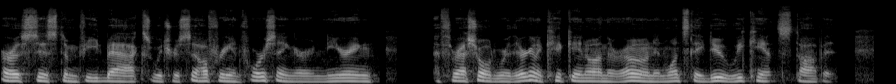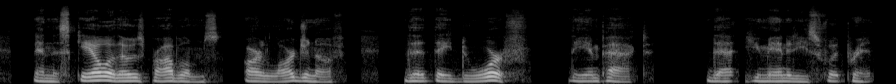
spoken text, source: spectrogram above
Earth system feedbacks, which are self reinforcing, are nearing a threshold where they're going to kick in on their own. And once they do, we can't stop it. And the scale of those problems are large enough that they dwarf the impact that humanity's footprint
